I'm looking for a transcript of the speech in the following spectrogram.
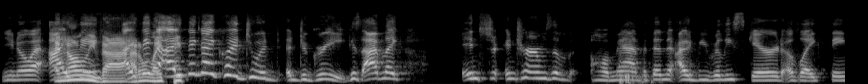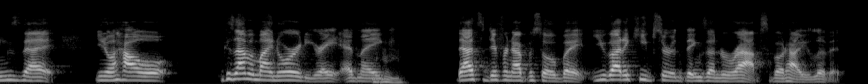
You know what? I not only think, that, I I, don't think like I think I could to a, a degree because I'm like, in in terms of oh man, but then I would be really scared of like things that you know how because I'm a minority, right? And like Mhm. that's a different episode, but you got to keep certain things under wraps about how you live it,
